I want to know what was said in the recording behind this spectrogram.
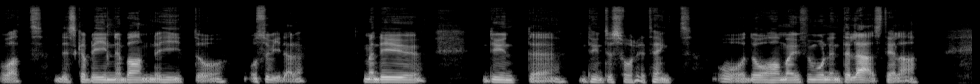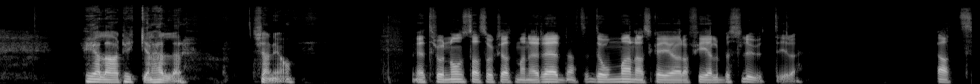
och att det ska bli innebandy hit och, och så vidare. Men det är ju, det är inte, det är inte så det är tänkt. Och då har man ju förmodligen inte läst hela, hela artikeln heller, känner jag. Jag tror någonstans också att man är rädd att domarna ska göra fel beslut i det. Att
